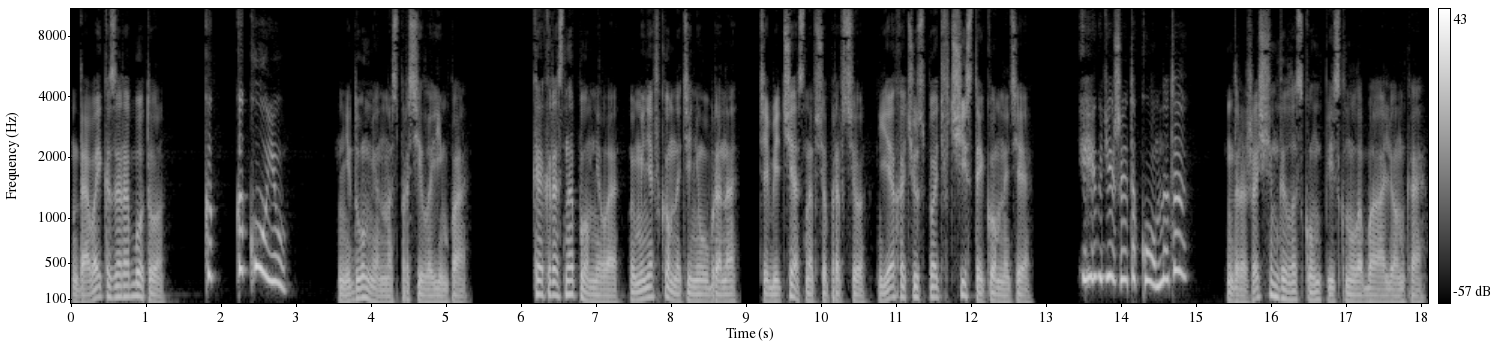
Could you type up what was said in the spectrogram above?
«Давай-ка за работу!» К «Какую?» — недоуменно спросила импа. «Как раз напомнила, у меня в комнате не убрано. Тебе час на все про все. Я хочу спать в чистой комнате». «И где же эта комната?» Дрожащим голоском пискнула Бааленка.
